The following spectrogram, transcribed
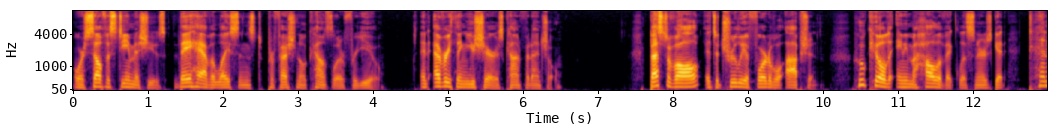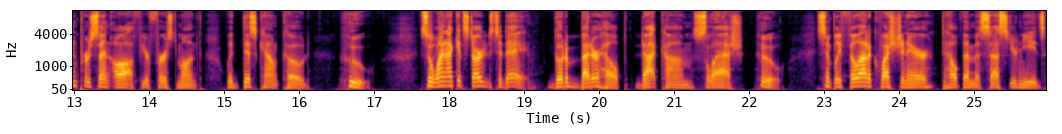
or self esteem issues, they have a licensed professional counselor for you. And everything you share is confidential. Best of all, it's a truly affordable option. Who Killed Amy Mihaljevic listeners get 10% off your first month with discount code WHO. So why not get started today? Go to betterhelp.com slash WHO. Simply fill out a questionnaire to help them assess your needs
